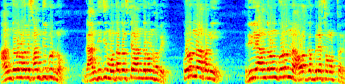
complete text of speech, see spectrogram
আন্দোলন হবে শান্তিপূর্ণ। গান্ধীজির মতাদর্শের আন্দোলন হবে। করুন না আপনি, রিলে আন্দোলন করুন না ওয়াকফ বিলের সমর্থনে।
